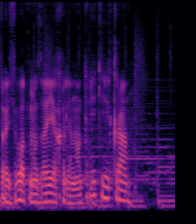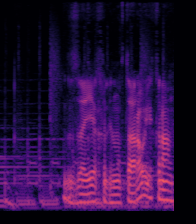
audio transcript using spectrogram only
То есть вот мы заехали на третий экран, заехали на второй экран.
